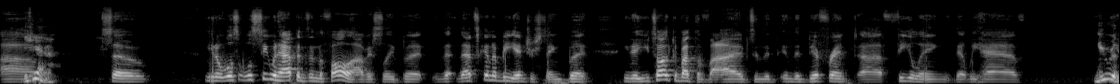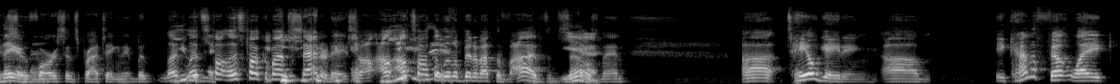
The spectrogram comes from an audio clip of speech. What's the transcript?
Um, yeah. so, you know, we'll we'll see what happens in the fall, obviously, but th- that's going to be interesting. But you know, you talked about the vibes and the in the different uh, feeling that we have You were you know, there so man. far since Pride taking it. But let, let's talk. Let's talk about Saturday. So I'll, I'll, talk a little bit about the vibes themselves, Yeah. man. Uh, tailgating. Um, it kind of felt like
